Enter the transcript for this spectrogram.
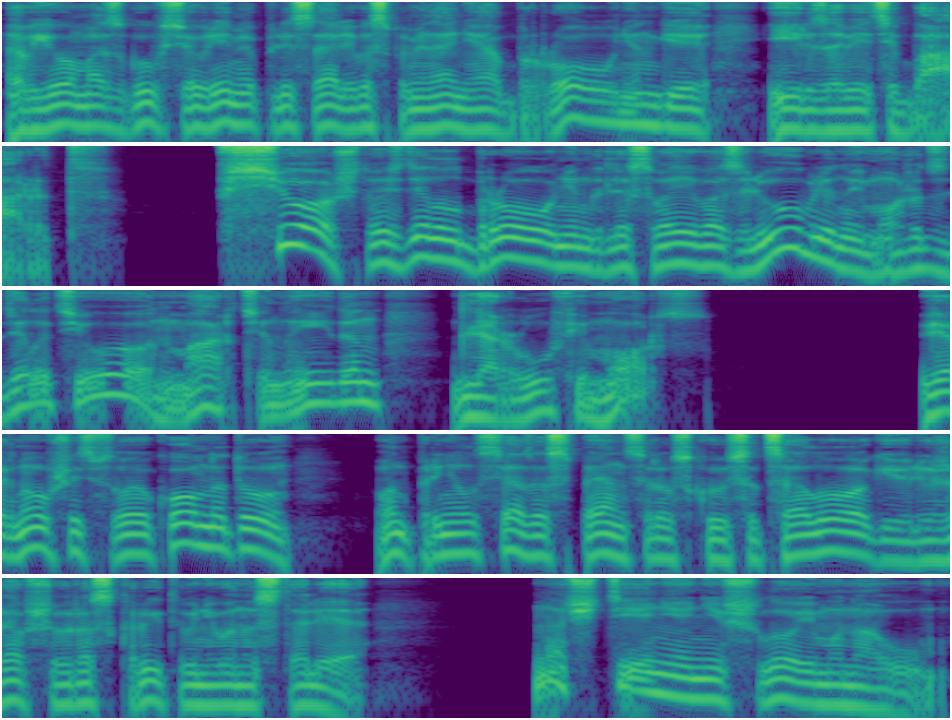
а в его мозгу все время плясали воспоминания о Броунинге и Елизавете Барретт. Все, что сделал Броунинг для своей возлюбленной, может сделать и он, Мартин Иден, для Руфи Морс. Вернувшись в свою комнату, он принялся за спенсеровскую социологию, лежавшую раскрытой у него на столе. Но чтение не шло ему на ум.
